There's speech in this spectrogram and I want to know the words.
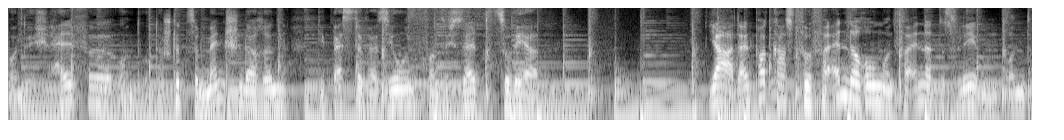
und ich helfe und unterstütze Menschen darin, die beste Version von sich selbst zu werden. Ja, dein Podcast für Veränderung und verändertes Leben. Und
